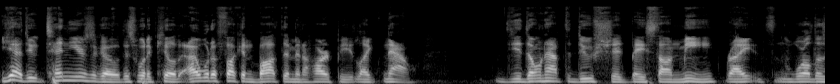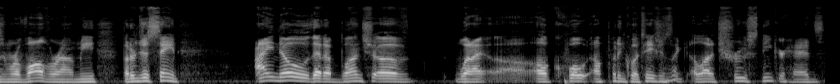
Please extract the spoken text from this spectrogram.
yeah, dude, 10 years ago, this would have killed. I would have fucking bought them in a heartbeat. Like now, you don't have to do shit based on me, right? It's, the world doesn't revolve around me. But I'm just saying, I know that a bunch of what I I'll quote I'll put in quotations like a lot of true sneakerheads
